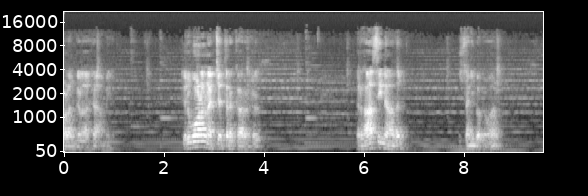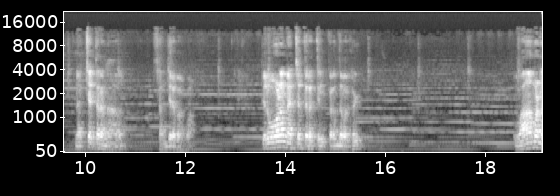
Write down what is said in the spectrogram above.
பலன்களாக அமையும். திருவோண நட்சத்திரக்காரர்கள் ராசிநாதன் சனி பகவான் நட்சத்திரநாதன் சந்திர பகவான். திருவோண நட்சத்திரத்தில் பிறந்தவர்கள் வாமன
